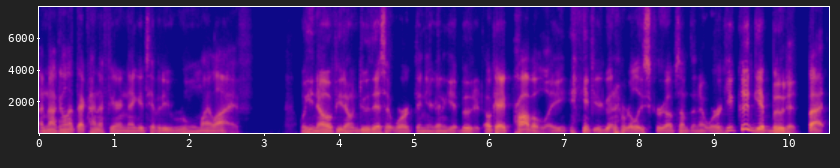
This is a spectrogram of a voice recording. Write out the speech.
i'm not going to let that kind of fear and negativity rule my life well, you know, if you don't do this at work, then you're going to get booted. Okay, probably. If you're going to really screw up something at work, you could get booted. But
